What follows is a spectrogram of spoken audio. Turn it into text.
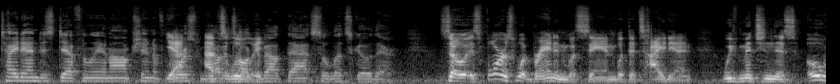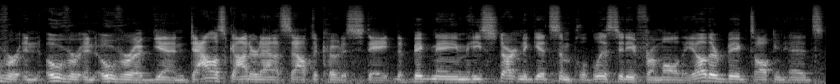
Tight end is definitely an option. Of Yeah, course, we got to talk about that, so let's go there. So as far as what Brandon was saying with the tight end, we've mentioned this over and over and over again. Dallas Goedert out of South Dakota State, the big name. He's starting to get some publicity from all the other big talking heads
